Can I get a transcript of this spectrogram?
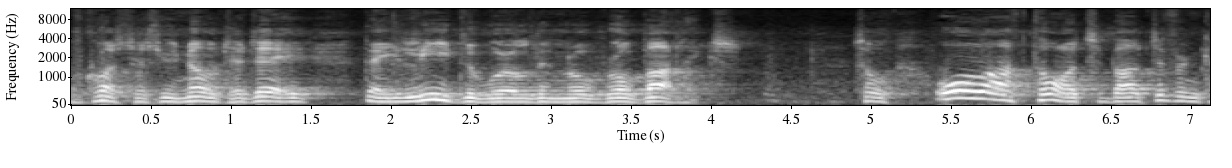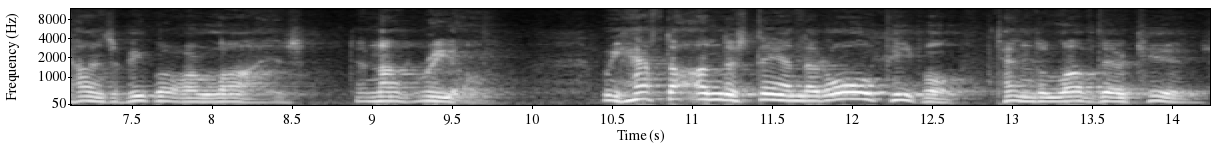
of course, as you know today, they lead the world in robotics. So all our thoughts about different kinds of people are lies. They're not real. We have to understand that all people tend to love their kids.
